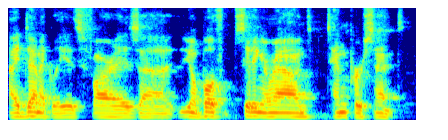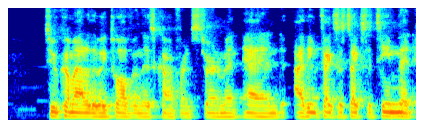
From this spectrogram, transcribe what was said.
identically as far as, uh, you know, both sitting around 10% to come out of the Big 12 in this conference tournament. And I think Texas Tech's a team that,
